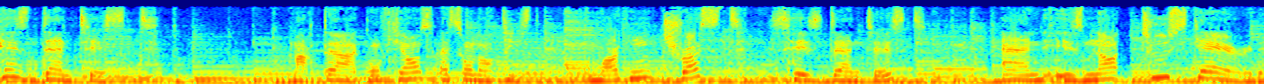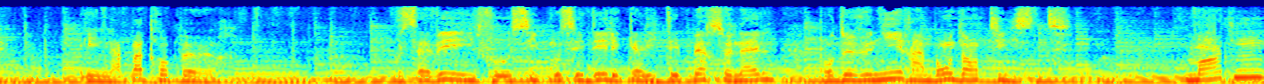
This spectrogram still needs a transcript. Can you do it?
his dentist. Martin a confiance à son dentiste. Martin trusts his dentist and is not too scared. Il n'a pas trop peur. Vous savez, il faut aussi posséder les qualités personnelles pour devenir un bon dentiste. Martin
